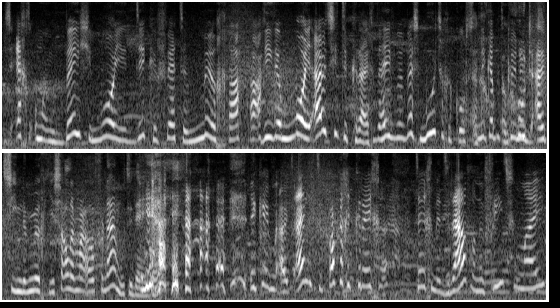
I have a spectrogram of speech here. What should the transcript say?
Het is echt om een beetje mooie, dikke, vette mug die er mooi uitziet te krijgen. Dat heeft me best moeite gekost. En ik heb het Een kunnen goed uitziende mug, je zal er maar over na moeten denken. Ja, ja. Ik heb hem uiteindelijk te pakken gekregen tegen het raam van een vriend van mij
